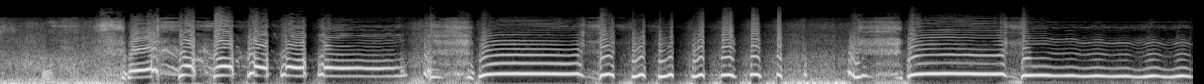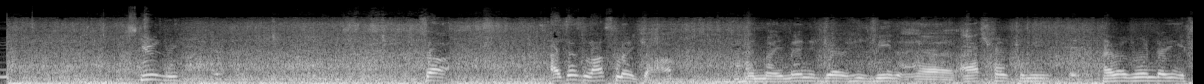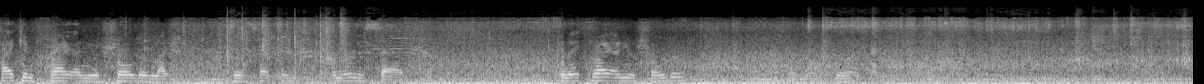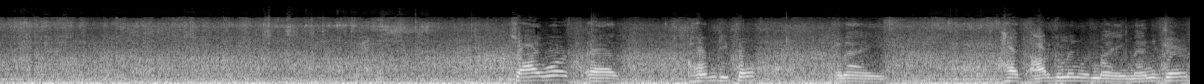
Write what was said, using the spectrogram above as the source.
Excuse me. So, I just lost my job, and my manager he's been uh, asshole to me. I was wondering if I can cry on your shoulder like 10 seconds. I'm really sad. Can I cry on your shoulder? So I work at Home Depot and I had argument with my manager.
